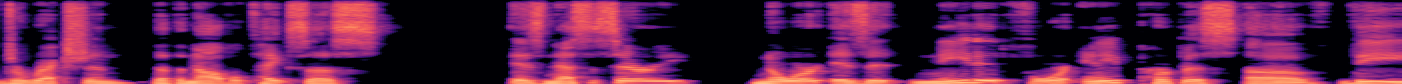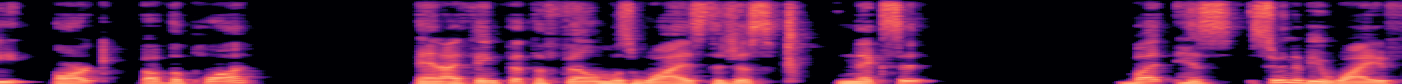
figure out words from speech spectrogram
direction that the novel takes us is necessary, nor is it needed for any purpose of the arc of the plot. And I think that the film was wise to just nix it. But his soon to be wife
